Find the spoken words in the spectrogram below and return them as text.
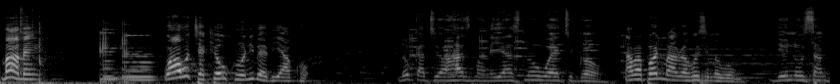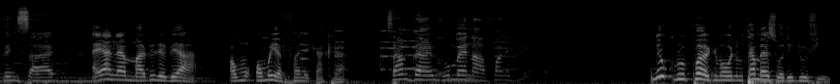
maame waa wo kyɛkɛ wo kunu ni baabi akɔ Look at your husband. He has nowhere to go. na papa onim awerɛho sɛm ɛwɔ mu Do you know something sad? Ɛyɛ na mmadu de bi a ɔmo ɔmo yɛ fani kakra Sometimes women are funny. ne kunu pa adwuma wɔnim tam ɛsɛ ɔde du fie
